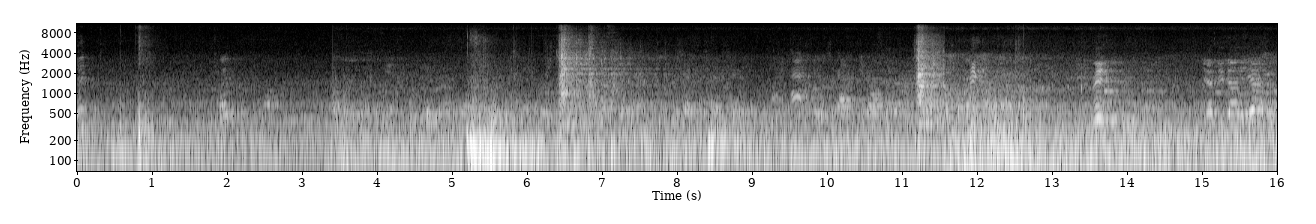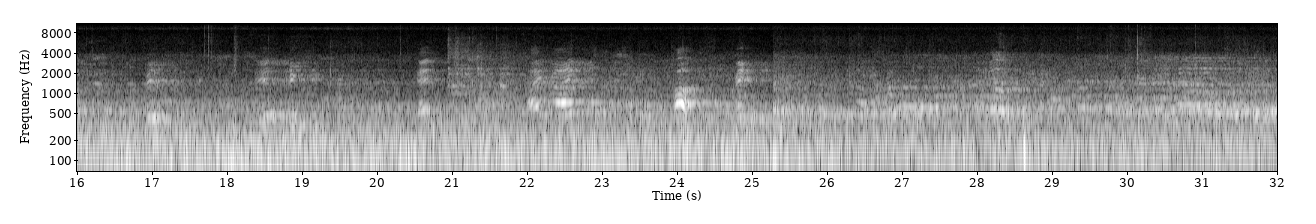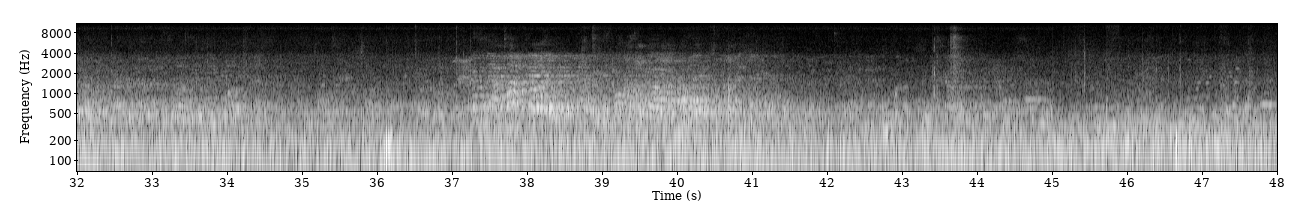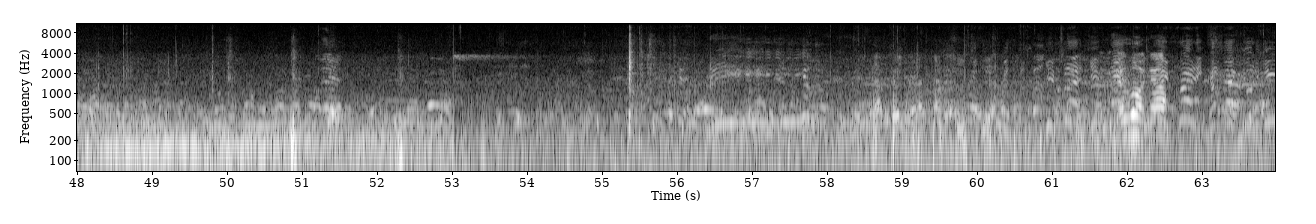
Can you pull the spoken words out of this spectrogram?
Okay. Right, right. Talk. Ready. Hey, look now. Ready. Come back, do it again.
